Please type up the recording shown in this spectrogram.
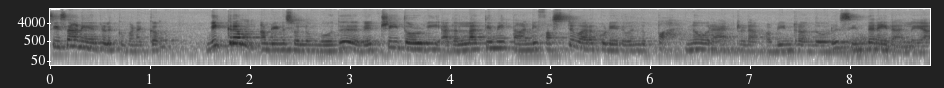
சிசானியர்களுக்கு வணக்கம். விக்ரம் அப்படின்னு சொல்லும்போது வெற்றி தோல்வி அதெல்லாத்தையுமே தாண்டி ஃபர்ஸ்ட் வரக்கூடியது வந்து பா இன்னும் ஒரு ஆக்டடா அப்படின்ற அந்த ஒரு சிந்தனை தான் இல்லையா?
